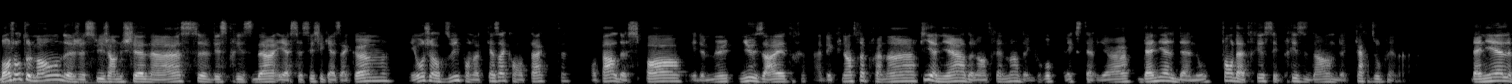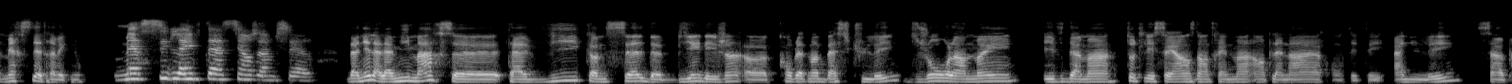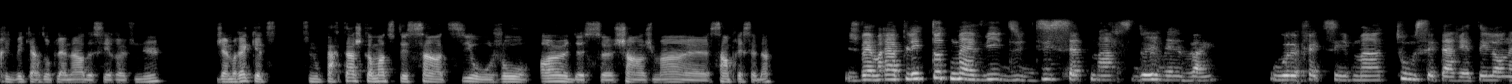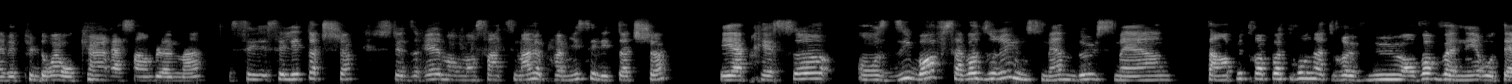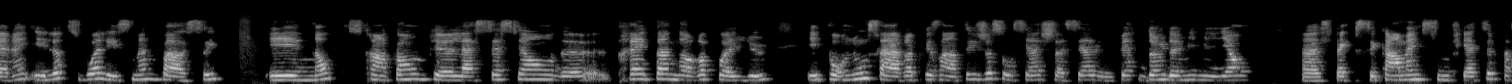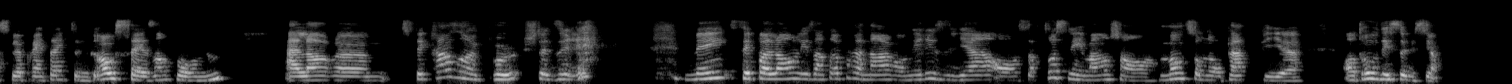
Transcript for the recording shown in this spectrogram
Bonjour tout le monde, je suis Jean-Michel Nahas, vice-président et associé chez Casacom. Et aujourd'hui, pour notre Casa Contact, on parle de sport et de mieux-être avec une entrepreneure pionnière de l'entraînement de groupe à l'extérieur, Danielle Dano, fondatrice et présidente de Cardio Plein Danielle, merci d'être avec nous. Merci de l'invitation, Jean-Michel. Daniel, à la mi-mars, euh, ta vie, comme celle de bien des gens, a complètement basculé. Du jour au lendemain, évidemment, toutes les séances d'entraînement en plein air ont été annulées. Ça a privé Cardio Plein Air de ses revenus. J'aimerais que tu, nous partages comment tu t'es senti au jour 1 de ce changement euh, sans précédent. Je vais me rappeler toute ma vie du 17 mars 2020 où effectivement tout s'est arrêté. Là, on n'avait plus le droit à aucun rassemblement c'est l'état de choc, je te dirais, mon, sentiment. Le premier, c'est l'état de choc. Et après ça, on se dit, bof, ça va durer une semaine, deux semaines, ça n'amputera pas trop notre revenu, on va revenir au terrain. Et là, tu vois les semaines passer et non, tu te rends compte que la session de printemps n'aura pas lieu. Et pour nous, ça a représenté juste au siège social une perte d'un demi-million euh, c'est quand même significatif parce que le printemps est une grosse saison pour nous. Alors, euh, tu t'écrases un peu, je te dirais, mais c'est pas long. Les entrepreneurs, on est résilients, on se retrousse les manches, on remonte sur nos pattes, puis euh, on trouve des solutions.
